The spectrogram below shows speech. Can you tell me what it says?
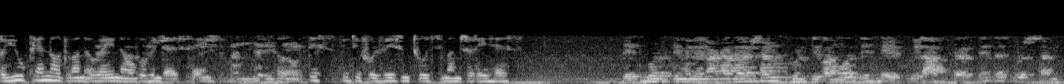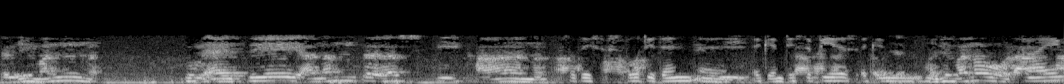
So you cannot run away now, Govinda is saying. So this beautiful vision Tulsi Manjari has. So this sphurti then uh, again disappears, again crying,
